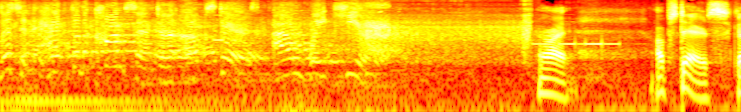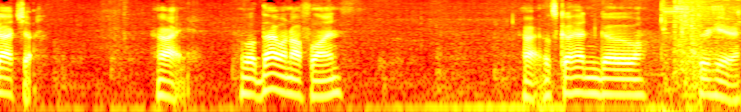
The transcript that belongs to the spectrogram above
listen, head for the comm center upstairs. I'll wait here. Alright. Upstairs. Gotcha. Alright. Well, that went offline. Alright, let's go ahead and go through here.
